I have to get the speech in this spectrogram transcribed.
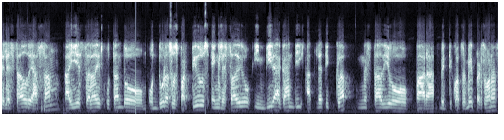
del estado de Assam. Ahí estará disputando Honduras sus partidos en el estadio Indira Gandhi Athletic Club, un estadio para 24 mil personas.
